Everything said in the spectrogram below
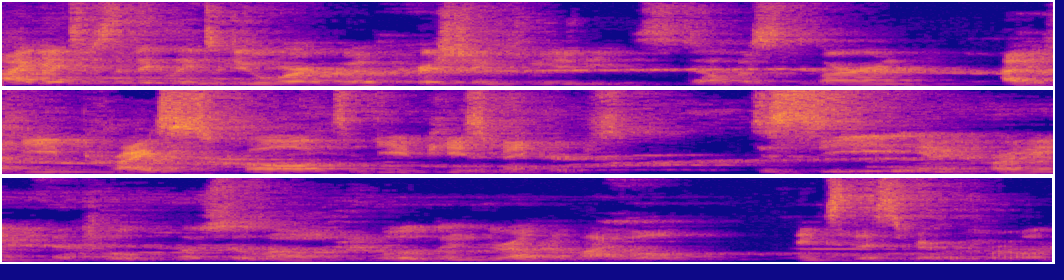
I get specifically to do work with Christian communities to help us learn how to heed Christ's call to be peacemakers, to see and incarnate the hope of shalom woven throughout the Bible into this very world.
